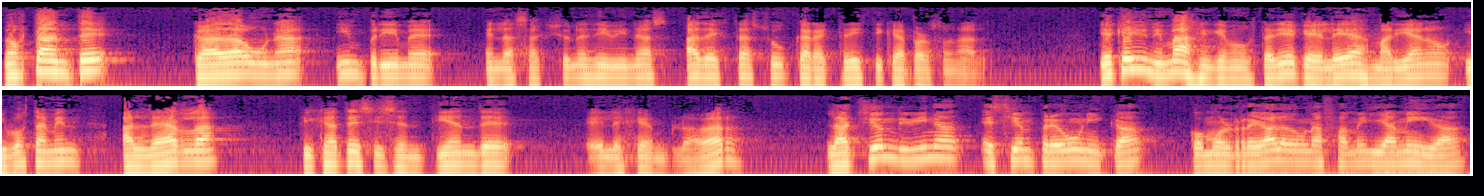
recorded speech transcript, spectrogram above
No obstante, cada una imprime en las acciones divinas adecta su característica personal. Y aquí hay una imagen que me gustaría que leas, Mariano, y vos también al leerla, fíjate si se entiende el ejemplo. A ver. La acción divina es siempre única, como el regalo de una familia amiga,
